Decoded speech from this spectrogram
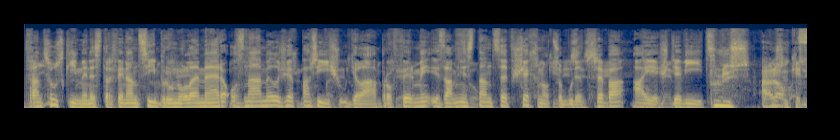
Francouzský ministr financí Bruno Le Maire oznámil, že Paříž udělá pro firmy i zaměstnance všechno, co bude třeba a ještě víc.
